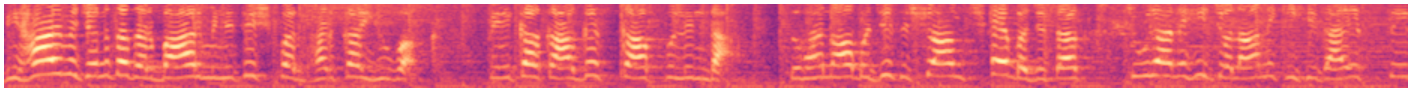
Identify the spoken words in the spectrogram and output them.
बिहार में जनता दरबार में नीतीश पर भड़का युवक। फेंका कागज़ का पुलिंदा। सुबह नौ बजे से शाम छह बजे तक चूल्हा नहीं जलाने की हिदायत से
